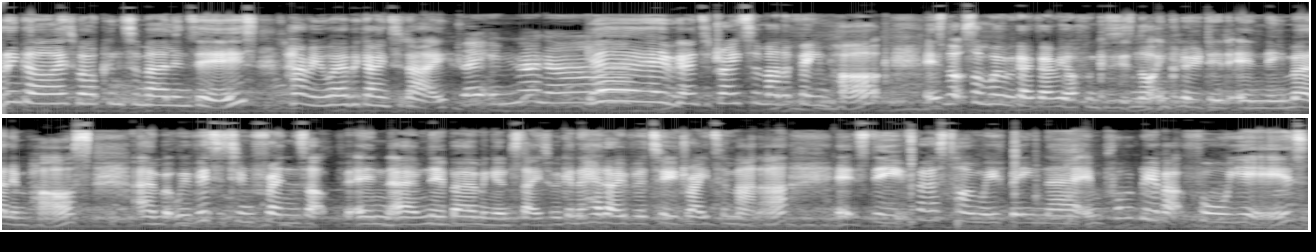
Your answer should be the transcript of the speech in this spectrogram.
Morning guys, welcome to Merlin's Ears. Harry, where are we going today? Drayton Manor. Yay, we're going to Drayton Manor theme park. It's not somewhere we go very often because it's not included in the Merlin Pass, um, but we're visiting friends up in um, near Birmingham today, so we're going to head over to Drayton Manor. It's the first time we've been there in probably about four years.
